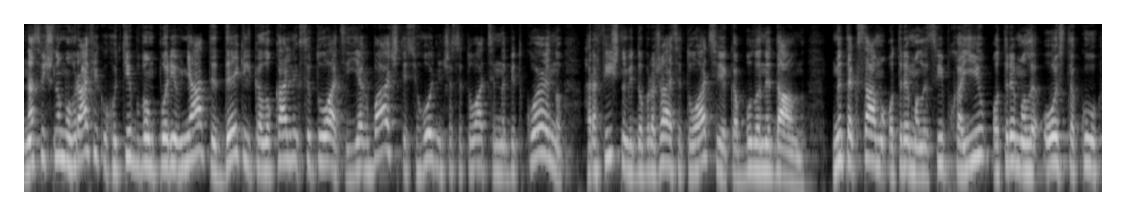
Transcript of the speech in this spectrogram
На свічному графіку хотів би вам порівняти декілька локальних ситуацій. Як бачите, сьогоднішня ситуація на біткоїну графічно відображає ситуацію, яка була недавно. Ми так само отримали свіп хаїв, отримали ось таку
